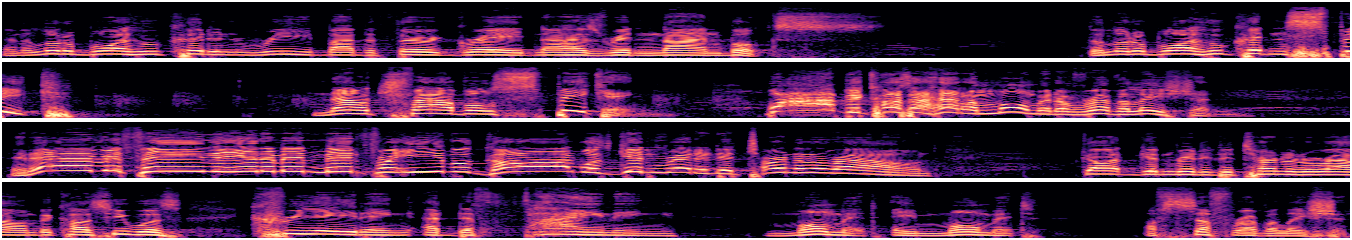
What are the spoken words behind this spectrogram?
And the little boy who couldn't read by the third grade now has written nine books. The little boy who couldn't speak now travels speaking. Why? Because I had a moment of revelation. And everything the enemy meant for evil, God was getting ready to turn it around. God getting ready to turn it around because he was creating a defining moment, a moment of self revelation.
